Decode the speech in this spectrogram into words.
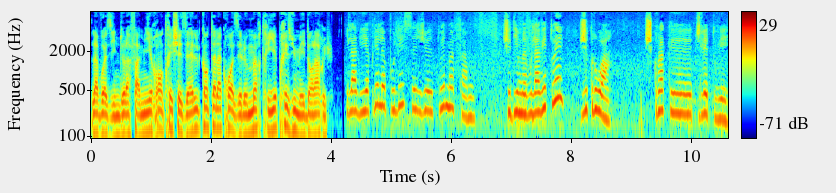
La voisine de la famille rentrait chez elle quand elle a croisé le meurtrier présumé dans la rue. Il a dit appelé la police et j'ai tué ma femme. J'ai dit mais vous l'avez tué? Je crois. Je crois que je l'ai tué.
